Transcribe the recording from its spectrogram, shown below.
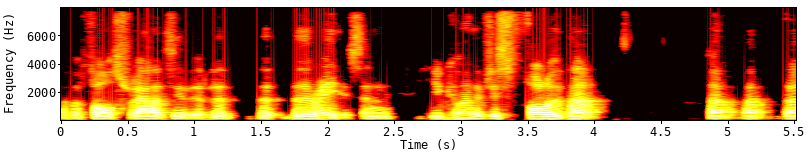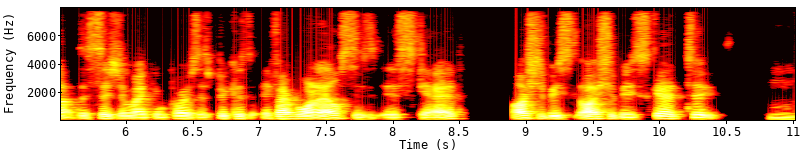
of a false reality that, that, that there is and you mm. kind of just follow that that that that decision making process because if everyone else is, is scared i should be i should be scared too hmm.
